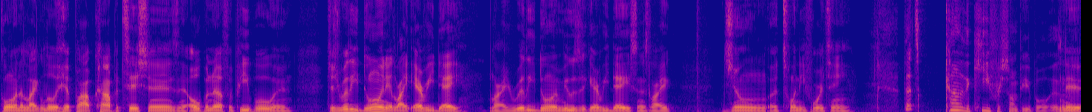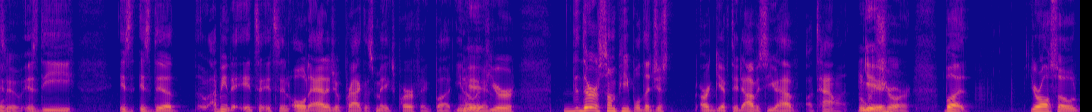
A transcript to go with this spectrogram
going to like little hip hop competitions and open up for people and just really doing it like every day. Like really doing music every day since like June of 2014. That's kind of the key for some people, isn't Yeah. it? Too is the is is the. I mean, it's it's an old adage of practice makes perfect, but you know, if you're, there are some people that just are gifted. Obviously, you have a talent, for Yeah. sure, but you're also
